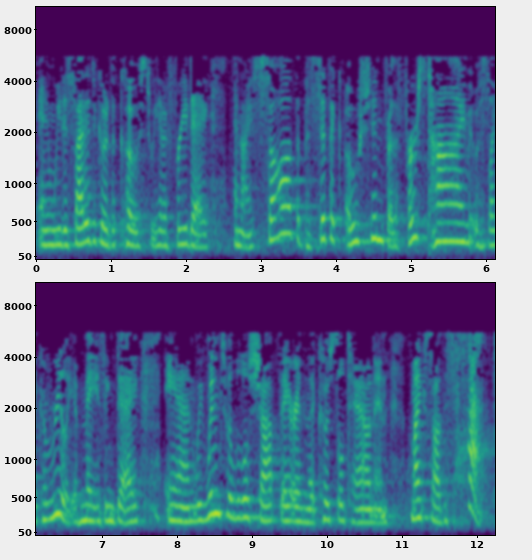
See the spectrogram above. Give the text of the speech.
and we decided to go to the coast. We had a free day, and I saw the Pacific Ocean for the first time. It was like a really amazing day. And we went into a little shop there in the coastal town, and Mike saw this hat.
